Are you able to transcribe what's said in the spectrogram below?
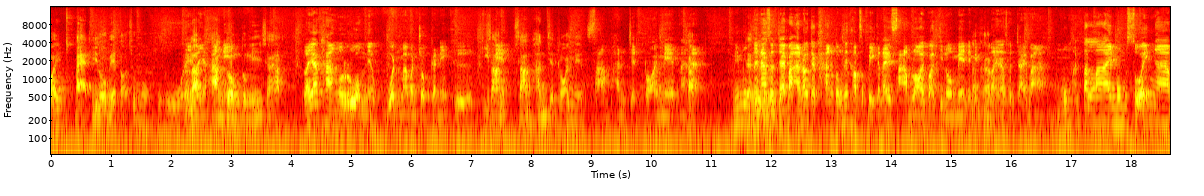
308 กิโลเมตรต่อชั่วโมงโอ้โหสำหรับระยะทางนี้ ตรงตรงนี้ใช่ครับระยะทางรวมเนี่ยวนมาบรรจบกันนี่คือกี่สาเมมตร สามพันเจ็ดร้อยเมตร 3,700 เมตรนะครัฮะบมีมุมไหนแต่พูดน่าสนใจบ้างอะนอกจากทางตรงที่ทำสปีดกันได้ 300 กว่ากิโลเมตรเนี่ยครับมีมุมไหนน่าสนใจบ้างอะ มุมอันตราย มุมสวยงาม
